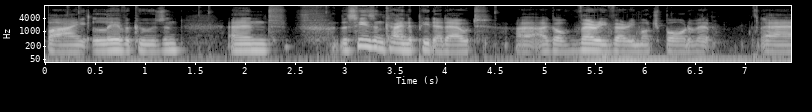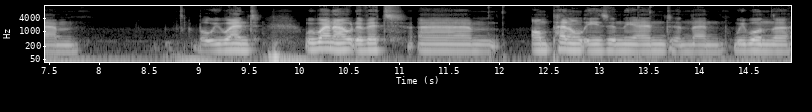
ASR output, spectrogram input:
by Leverkusen. And the season kind of petered out. I, I got very, very much bored of it. Um, but we went, we went out of it um, on penalties in the end, and then we won the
